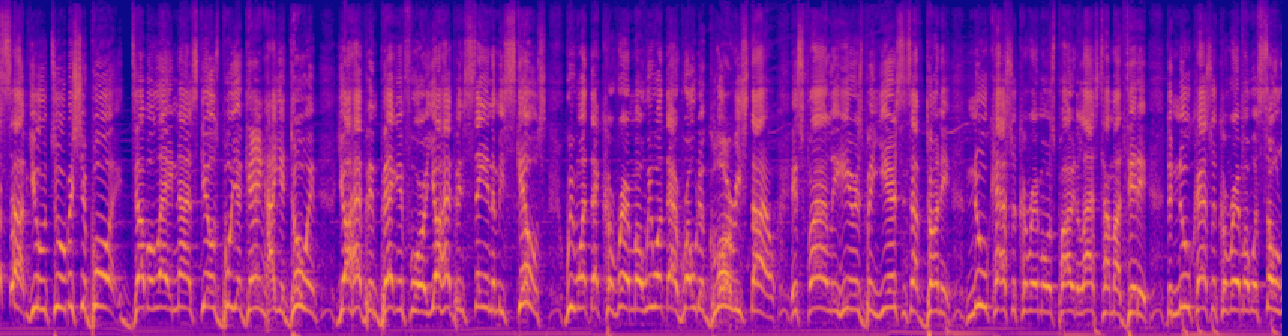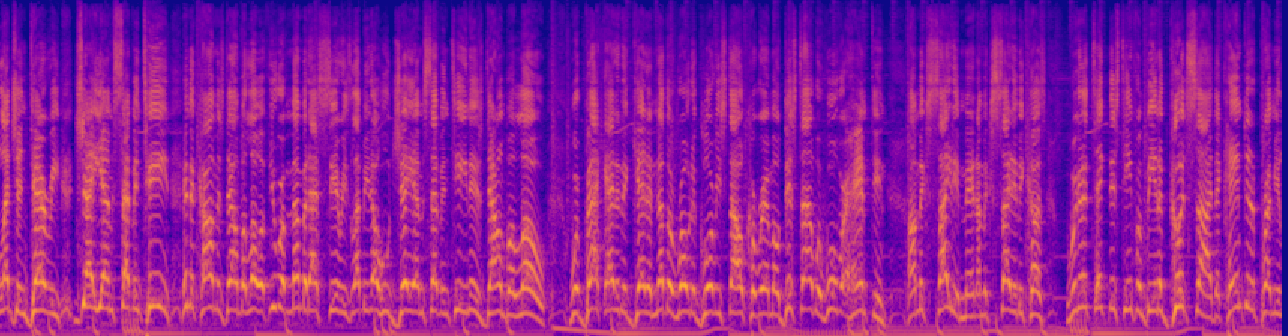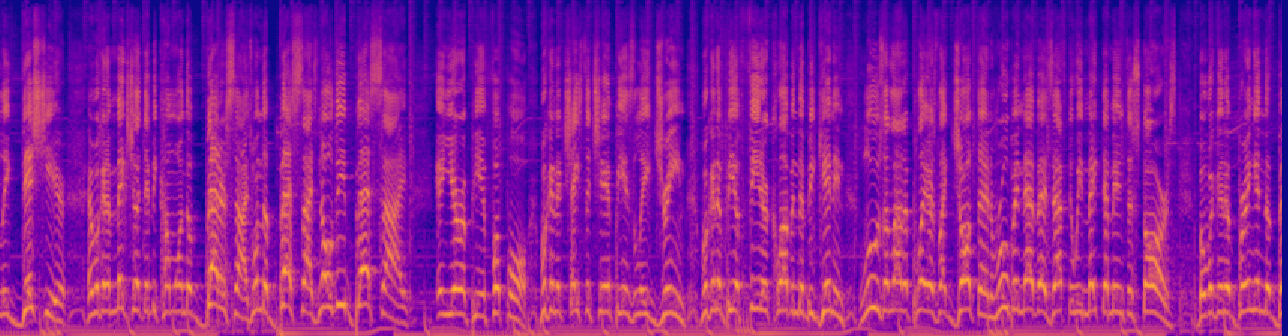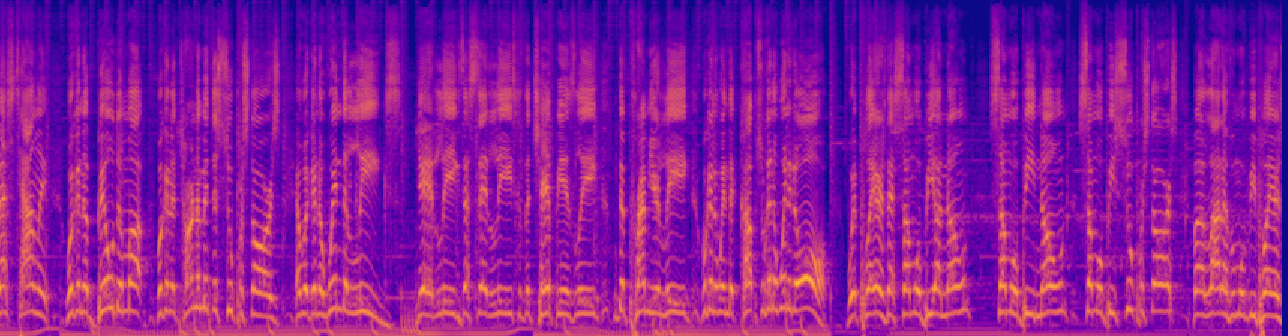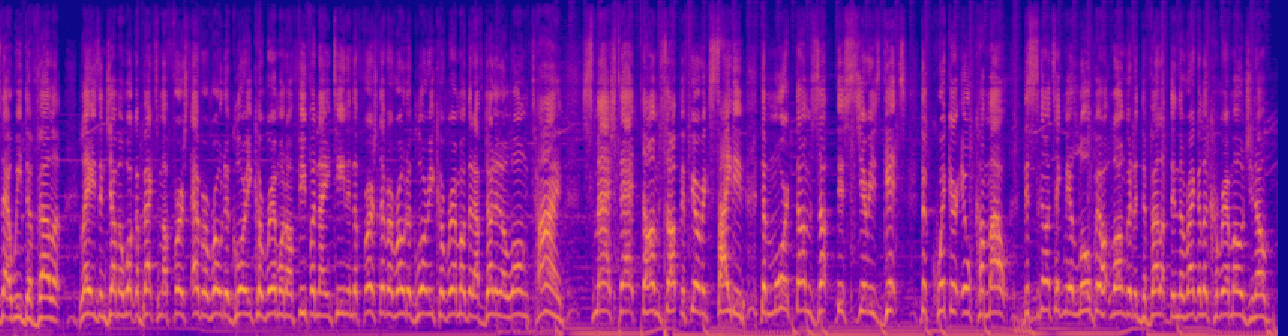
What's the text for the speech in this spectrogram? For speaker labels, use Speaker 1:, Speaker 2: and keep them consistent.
Speaker 1: What's up, YouTube? It's your boy, Double A Nine Skills Booyah Gang. How you doing? Y'all have been begging for it. Y'all have been saying to me, Skills, we want that career mode. We want that road to glory style. It's finally here. It's been years since I've done it. Newcastle career mode was probably the last time I did it. The Newcastle career mode was so legendary. JM17 in the comments down below. If you remember that series, let me know who JM17 is down below. We're back at it again. Another road to glory style career mode. This time with Wolverhampton. I'm excited, man. I'm excited because we're going to take this team from being a good side that came to the Premier League this year, and we're going to make sure that they become one of the better sides, one of the best sides, no, the best side in European football. We're going to chase the Champions League dream. We're going to be a feeder club in the beginning, lose a lot of players like Jota and Ruben Neves after we make them into stars. But we're going to bring in the best talent. We're going to build them up. We're going to turn them into superstars, and we're going to win the leagues. Yeah, leagues. I said leagues because the Champions League, the Premier League. We're going to win the cups. We're going to win it all with players that some will be unknown, some will be known, some will be superstars, but a lot of them will be players that we develop. Ladies and gentlemen, welcome back to my first ever Road to Glory career mode on FIFA 19 and the first ever Road to Glory career mode that I've done in a long time. Smash that thumbs up if you're excited. The more thumbs up this series gets, the quicker it'll come out. This is gonna take me a little bit longer to develop than the regular career mode, you know.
